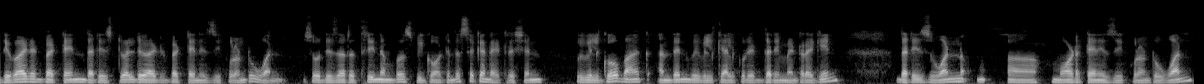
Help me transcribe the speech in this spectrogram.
divided by 10 that is 12 divided by 10 is equal to 1 so these are the three numbers we got in the second iteration. We will go back and then we will calculate the remainder again. That is 1 uh, mod 10 is equal to 1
